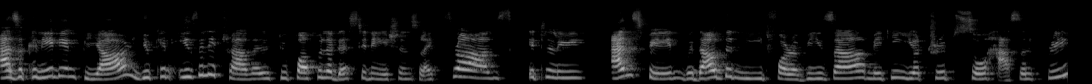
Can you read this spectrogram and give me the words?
As a Canadian PR, you can easily travel to popular destinations like France, Italy, and Spain without the need for a visa, making your trip so hassle free.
